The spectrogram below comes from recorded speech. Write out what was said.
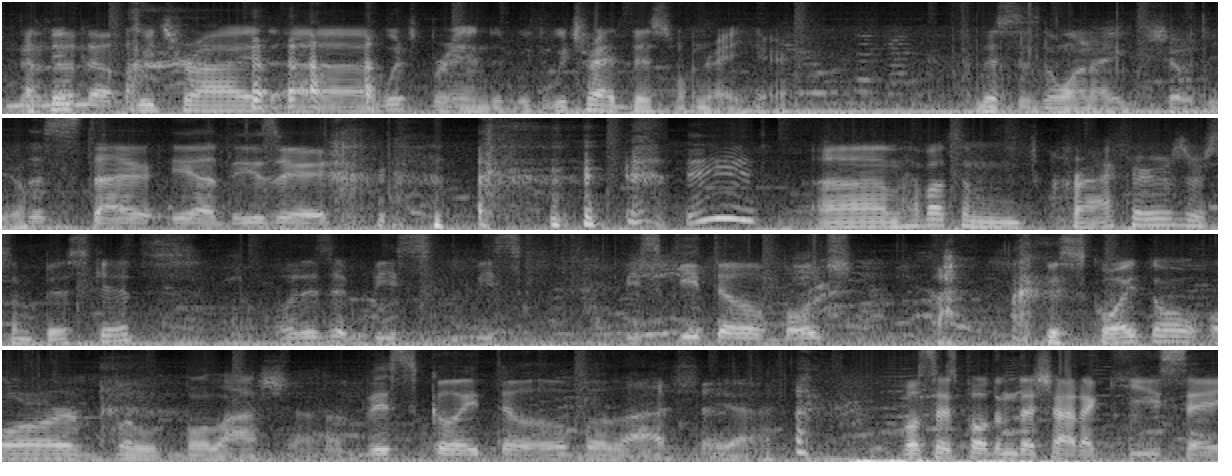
No, I think no, no. we tried, uh, which brand did we, we tried this one right here. This is the one I showed you. The star. Yeah, these are. Um, how about some crackers or some biscuits? what is it? Bis bis bisquito bolch. Biscoito bol bolacha? Biscoito ou bolacha. Yeah. Vocês podem deixar aqui se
